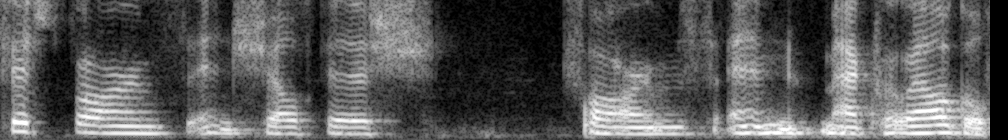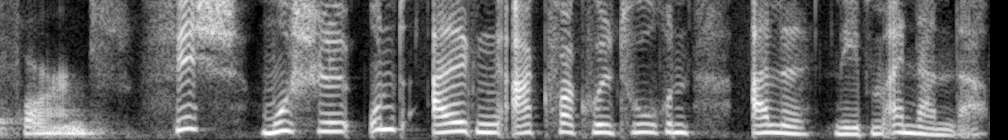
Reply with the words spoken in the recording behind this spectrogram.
fish farms and shellfish farms and macroalgal farms. Fisch, Muschel und Algen-Aquakulturen alle nebeneinander.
